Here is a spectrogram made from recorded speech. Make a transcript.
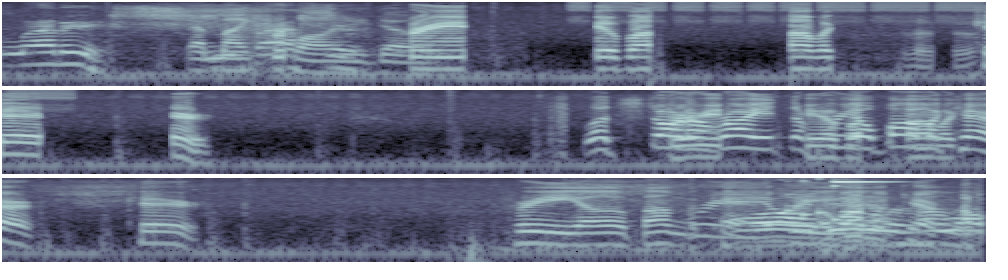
Lenny. That mic quality though. Free Obamacare. Let's start Free a riot to free Obamacare. Care. Free Obamacare. Free All I did was Obamacare. blow up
